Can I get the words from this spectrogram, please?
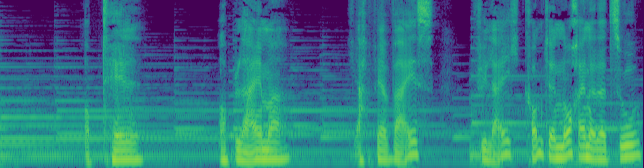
ob Tell, ob Leimer, ja, wer weiß, vielleicht kommt ja noch einer dazu,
